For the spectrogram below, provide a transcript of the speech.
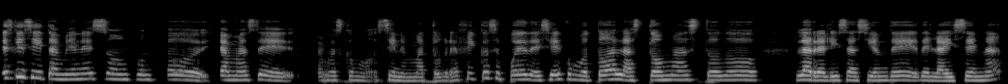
Es que sí, también es un punto ya más de, ya más como cinematográfico, se puede decir, como todas las tomas, todo la realización de, de la escena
